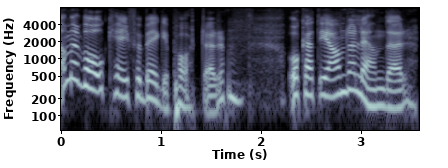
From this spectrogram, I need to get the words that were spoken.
ja, men var okej okay för bägge parter. Mm. Och att i andra länder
